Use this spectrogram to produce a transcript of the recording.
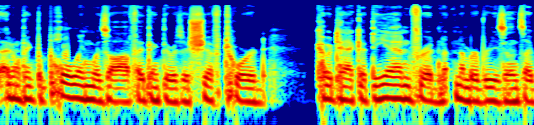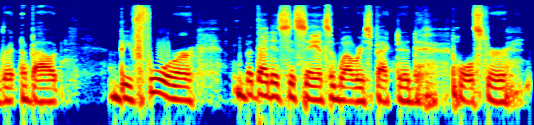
I don't think the polling was off. I think there was a shift toward Kotek at the end for a n- number of reasons I've written about before. But that is to say, it's a well respected pollster.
